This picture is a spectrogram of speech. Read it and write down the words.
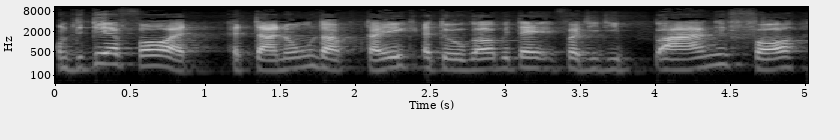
Om det er derfor, at, at der er nogen, der, der ikke er dukket op i dag, fordi de er bange for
